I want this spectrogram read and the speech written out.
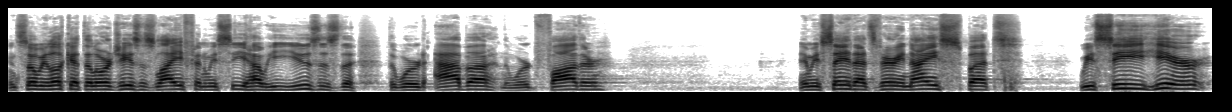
And so we look at the Lord Jesus' life and we see how he uses the, the word Abba and the word Father. And we say that's very nice, but we see here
